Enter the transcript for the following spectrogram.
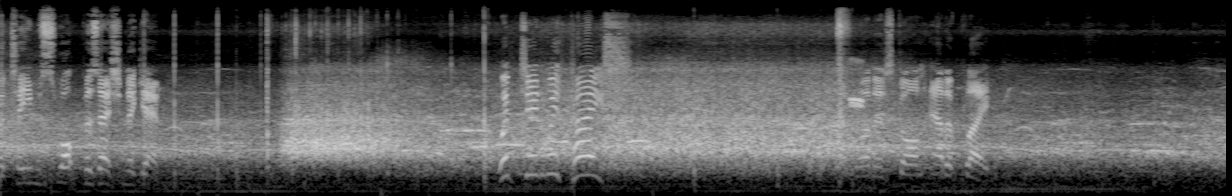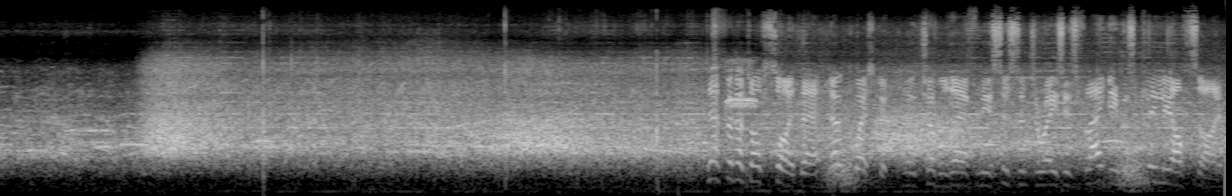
The team swap possession again. Whipped in with pace. One has gone out of play. Definite offside there, no question. No trouble there for the assistant to raise his flag. He was clearly offside.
